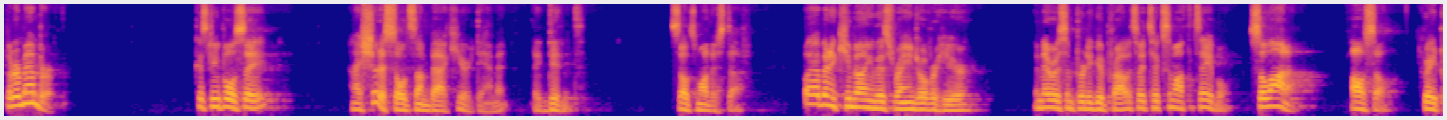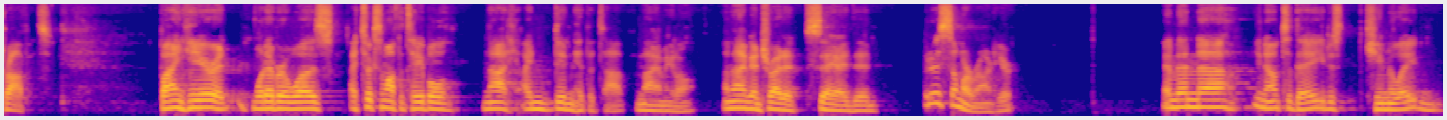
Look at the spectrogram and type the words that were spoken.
But remember, because people will say, I should have sold some back here, damn it. I didn't. Sold some other stuff. But I've been accumulating this range over here, and there was some pretty good profits, so I took some off the table. Solana, also great profits. Buying here at whatever it was, I took some off the table. Not, I didn't hit the top. Not having it all. I'm not going to try to say I did, but it was somewhere around here. And then, uh, you know, today you just accumulate and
